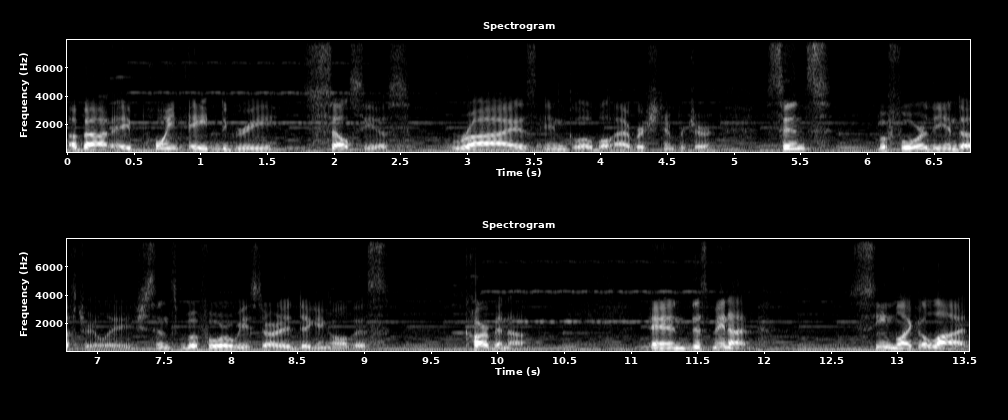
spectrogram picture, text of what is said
about a 0.8 degree Celsius rise in global average temperature since before the industrial age, since before we started digging all this carbon up. And this may not seem like a lot,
